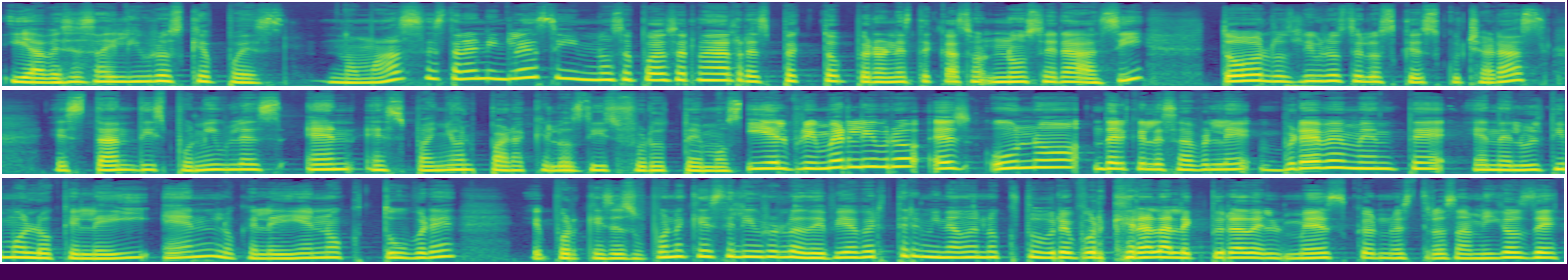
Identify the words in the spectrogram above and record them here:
y a veces hay libros que pues nomás están en inglés y no se puede hacer nada al respecto, pero en este caso no será así. Todos los libros de los que escucharás están disponibles en español para que los disfrutemos. Y el primer libro es uno del que les hablé brevemente en el último lo que leí en, lo que leí en octubre, porque se supone que este libro lo debía haber terminado en octubre porque era la lectura del mes con nuestros amigos de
